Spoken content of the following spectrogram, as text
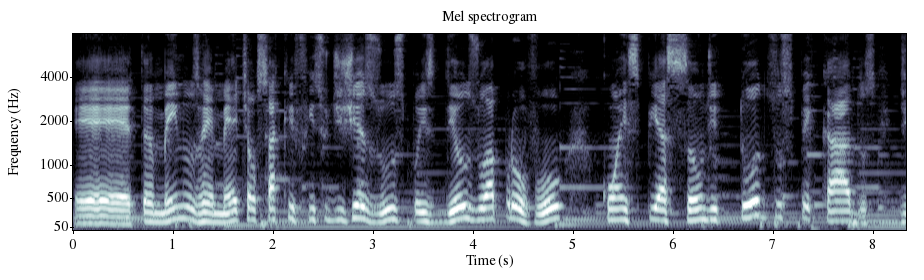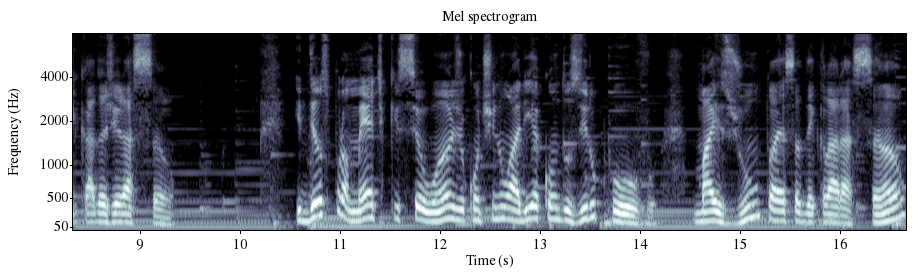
é, também nos remete ao sacrifício de Jesus, pois Deus o aprovou com a expiação de todos os pecados de cada geração. E Deus promete que seu anjo continuaria a conduzir o povo, mas junto a essa declaração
